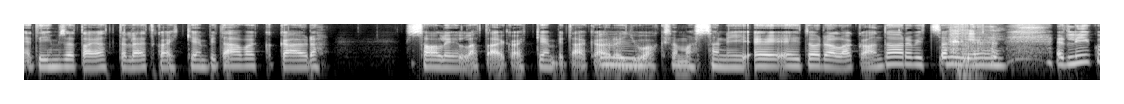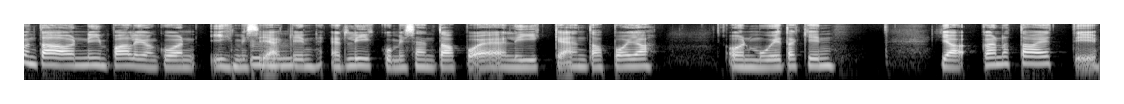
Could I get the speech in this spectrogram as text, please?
että ihmiset ajattelee, että kaikkien pitää vaikka käydä salilla tai kaikkien pitää käydä mm. juoksemassa, niin ei, ei todellakaan tarvitse. Ei, ei. et liikuntaa on niin paljon kuin on ihmisiäkin, mm. että liikkumisen tapoja ja liikkeen tapoja on muitakin. Ja kannattaa etsiä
